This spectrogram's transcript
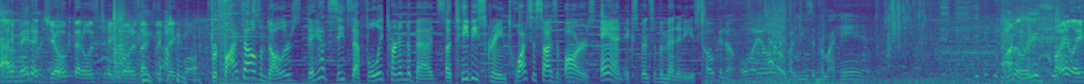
I made a joke that it was Jake Paul, it's actually Jake Paul. For $5,000, they had seats that fully turn into beds, a TV screen twice the size of ours, and expensive amenities. Coconut oil. I'm about to use it for my hand. Finally. Finally,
